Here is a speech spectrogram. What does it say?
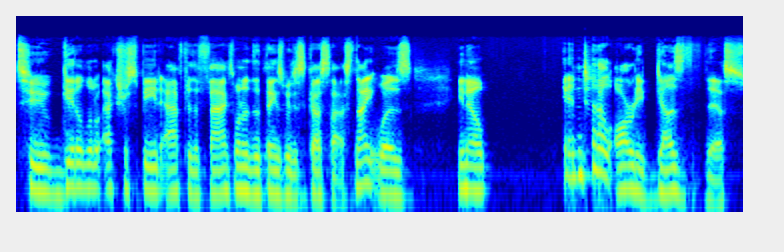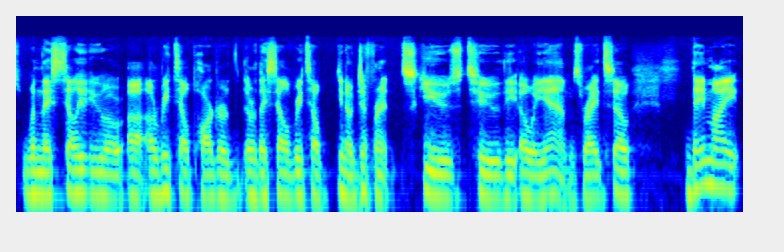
to get a little extra speed after the fact? One of the things we discussed last night was, you know, Intel already does this when they sell you a, a retail part or, or they sell retail, you know, different SKUs to the OEMs, right? So they might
